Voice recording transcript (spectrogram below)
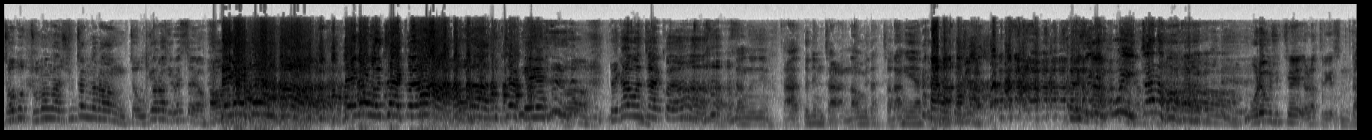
저도 조만간 춘장나랑 저 우결하기로 했어요. 아, 내가 할 거야! 내가 먼저 할 거야! 아, 숙제할게. 어. 내가 먼저 할 거야! 장누님, 다 그림 잘 안 나옵니다. 저랑 해야 그림 올 겁니다. 이 새끼 후에 있잖아. 월요일 식회 연락드리겠습니다.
